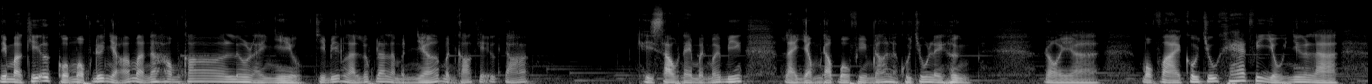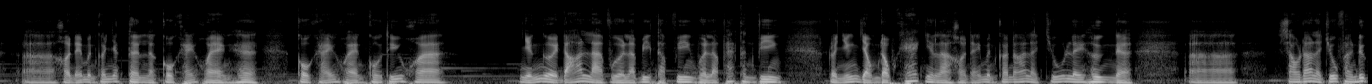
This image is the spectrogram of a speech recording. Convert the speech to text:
nhưng mà ký ức của một đứa nhỏ mà nó không có lưu lại nhiều chỉ biết là lúc đó là mình nhớ mình có ký ức đó. Thì sau này mình mới biết là giọng đọc bộ phim đó là của chú lê hưng. Rồi à, một vài cô chú khác ví dụ như là à, hồi nãy mình có nhắc tên là cô khải hoàng ha. Cô khải hoàng cô thúy hoa. Những người đó là vừa là biên tập viên vừa là phát thanh viên. Rồi những giọng đọc khác như là hồi nãy mình có nói là chú lê hưng nè. À, sau đó là chú phan đức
